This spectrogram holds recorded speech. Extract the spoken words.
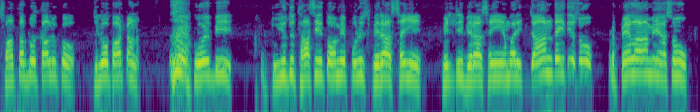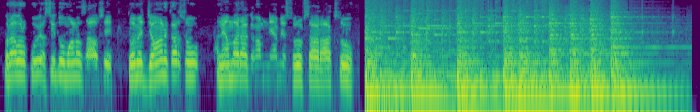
સાંતલપુર તાલુકો, જિલ્લો પાટણ. કોઈ બી યુદ્ધ થશે તો અમે પોલીસ ભેરા છીએ મિલિટરી ભેરા છીએ અમારી જાન દઈ દેશો. પણ પહેલા અમે હશું, બરાબર કોઈ અસીધો માણસ આવશે તો અમે જાણ કરશું અને અમારા ગામને અમે સુરક્ષા રાખશું.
